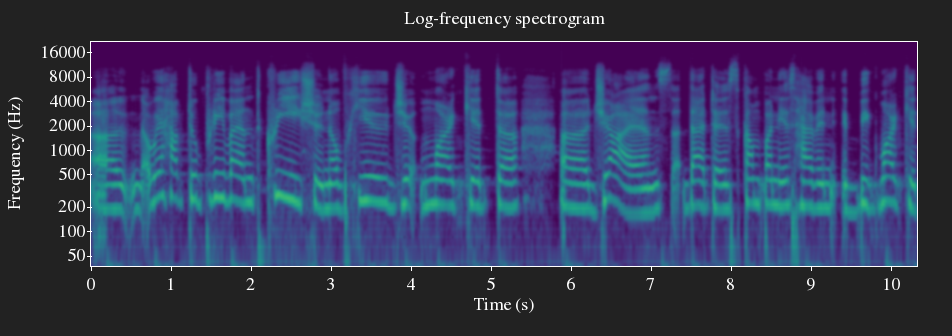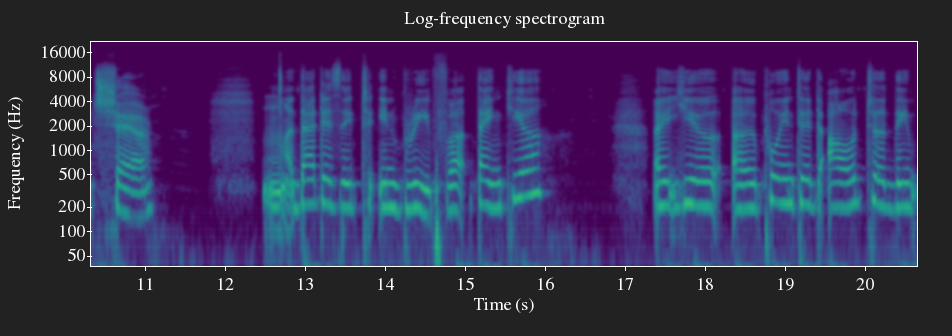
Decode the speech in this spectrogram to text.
uh, we have to prevent creation of huge market uh, uh, giants, that is, companies having a big market share. Mm, that is it in brief. Uh, thank you. uh, you pointed out the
